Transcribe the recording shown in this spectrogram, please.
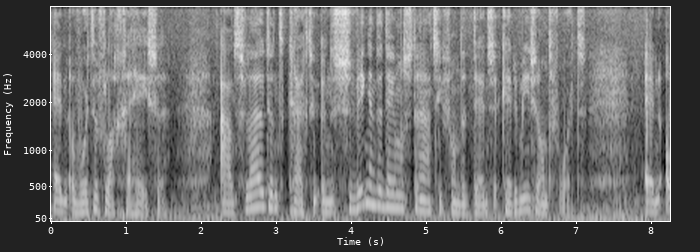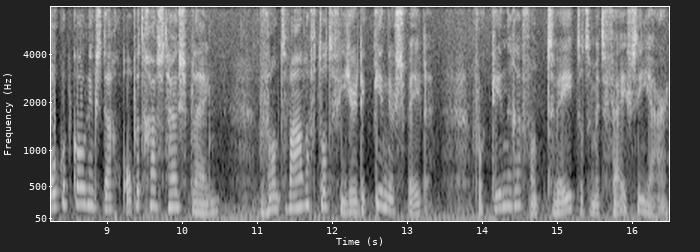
en wordt de vlag gehesen. Aansluitend krijgt u een swingende demonstratie van de Dance Academy Zandvoort. En ook op Koningsdag op het Gasthuisplein van 12 tot 4 de kinderspelen. Voor kinderen van 2 tot en met 15 jaar.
